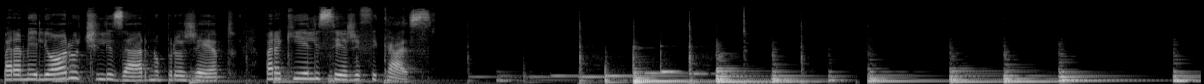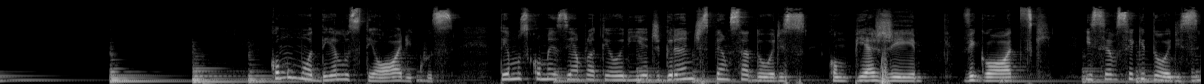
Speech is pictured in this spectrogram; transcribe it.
para melhor utilizar no projeto para que ele seja eficaz. Como modelos teóricos, temos como exemplo a teoria de grandes pensadores como Piaget, Vygotsky e seus seguidores,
